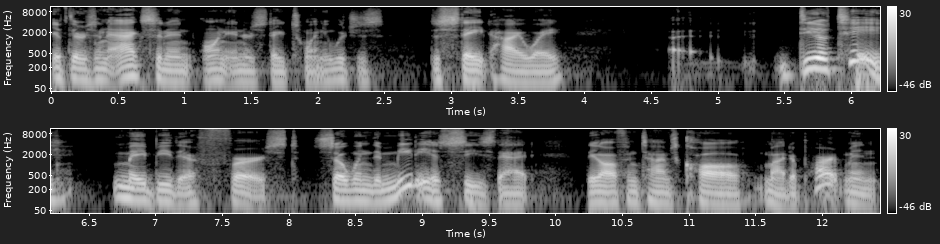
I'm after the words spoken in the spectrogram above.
if there's an accident on Interstate 20, which is the state highway, uh, DOT may be there first. So when the media sees that, they oftentimes call my department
